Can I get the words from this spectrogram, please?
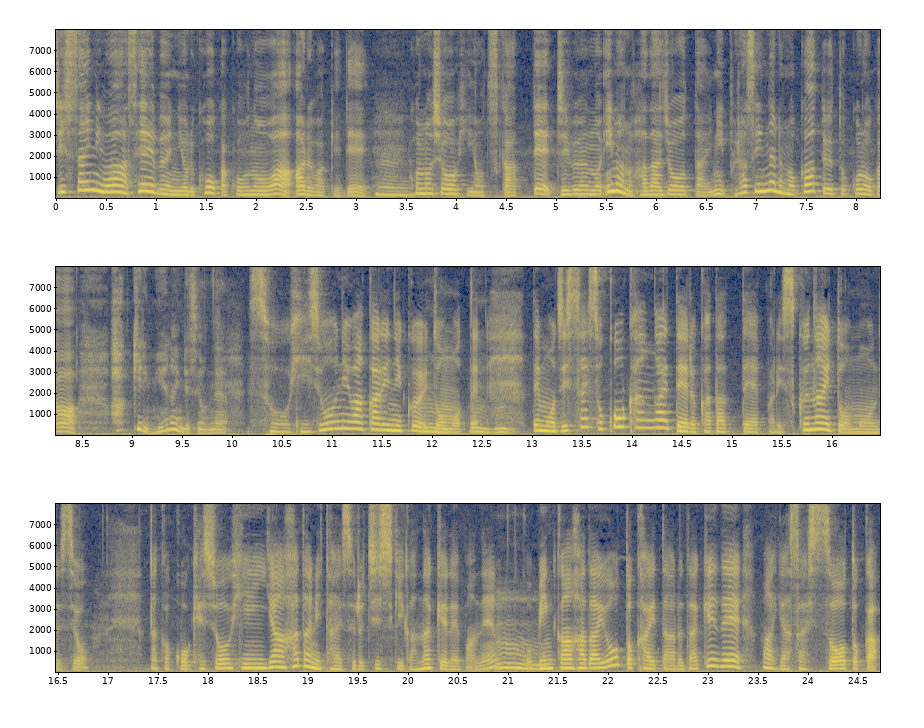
実際には成分による効果効能はあるわけで、うん、この商品を使って自分の今の肌状態にプラスになるのかというところがはっきり見えないんですよね。そう非常に分かりにくいと思って、うんうんうん、でも実際そこを考えている方ってやっぱり少ないと思うんですよ。なんかこう化粧品や肌に対する知識がなければね、うんこう敏感肌よと書いてあるだけで、まあ、優しそうとか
